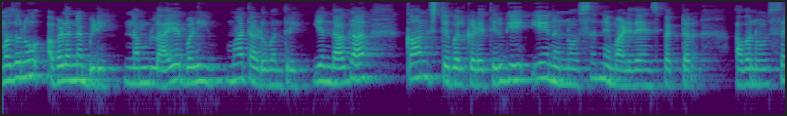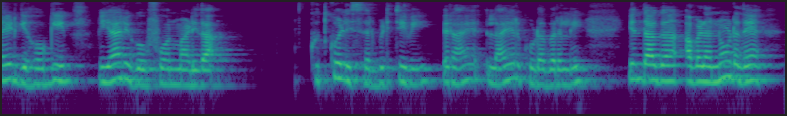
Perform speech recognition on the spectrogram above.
ಮೊದಲು ಅವಳನ್ನು ಬಿಡಿ ನಮ್ಮ ಲಾಯರ್ ಬಳಿ ಮಾತಾಡುವಂತ್ರಿ. ಎಂದಾಗ ಕಾನ್ಸ್ಟೇಬಲ್ ಕಡೆ ತಿರುಗಿ, ಏನನ್ನೋ ಸನ್ನೆ ಮಾಡಿದ ಇನ್ಸ್ಪೆಕ್ಟರ್? ಅವನು ಸೈಡ್ಗೆ ಹೋಗಿ, ಯಾರಿಗೂ ಫೋನ್ ಮಾಡಿದ? ಕುತ್ಕೊಳ್ಳಿ ಸರ್, ಬಿಡ್ತೀವಿ. ರಾಯ, ಲಾಯರ್ ಕೂಡ ಬರಲಿ. ಎಂದಾಗ ಅವಳ ನೋಡದೆ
